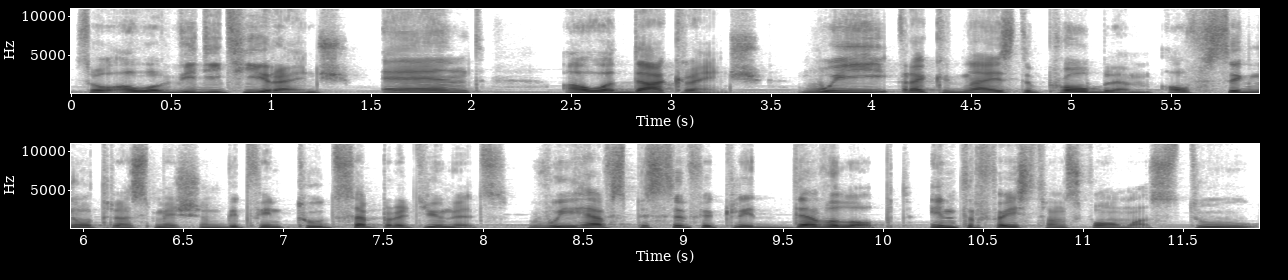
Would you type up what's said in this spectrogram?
so our VDT range, and our DAC range. We recognize the problem of signal transmission between two separate units. We have specifically developed interface transformers to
